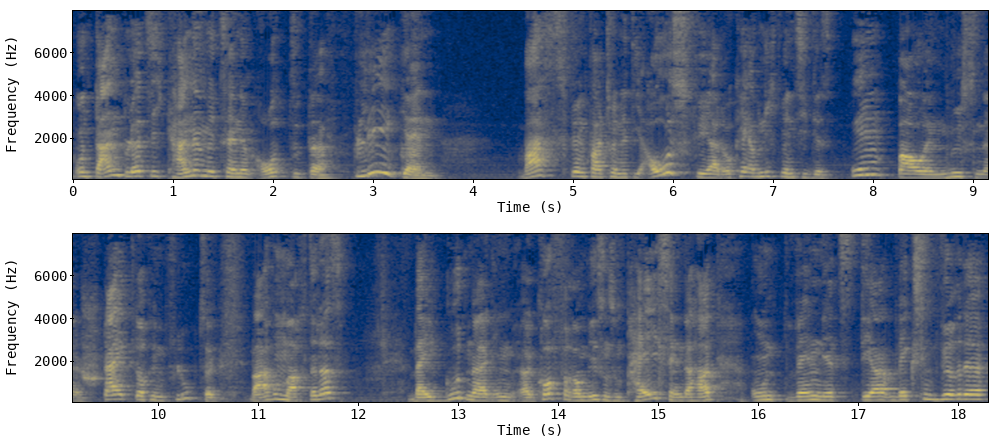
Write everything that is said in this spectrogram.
und dann plötzlich kann er mit seinem Auto da fliegen. Was für ein Quatsch, wenn er die ausfährt, okay, aber nicht, wenn sie das umbauen müssen. Er steigt doch im Flugzeug. Warum macht er das? Weil Goodnight im äh, Kofferraum ist und so einen Peilsender hat und wenn jetzt der wechseln würde,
